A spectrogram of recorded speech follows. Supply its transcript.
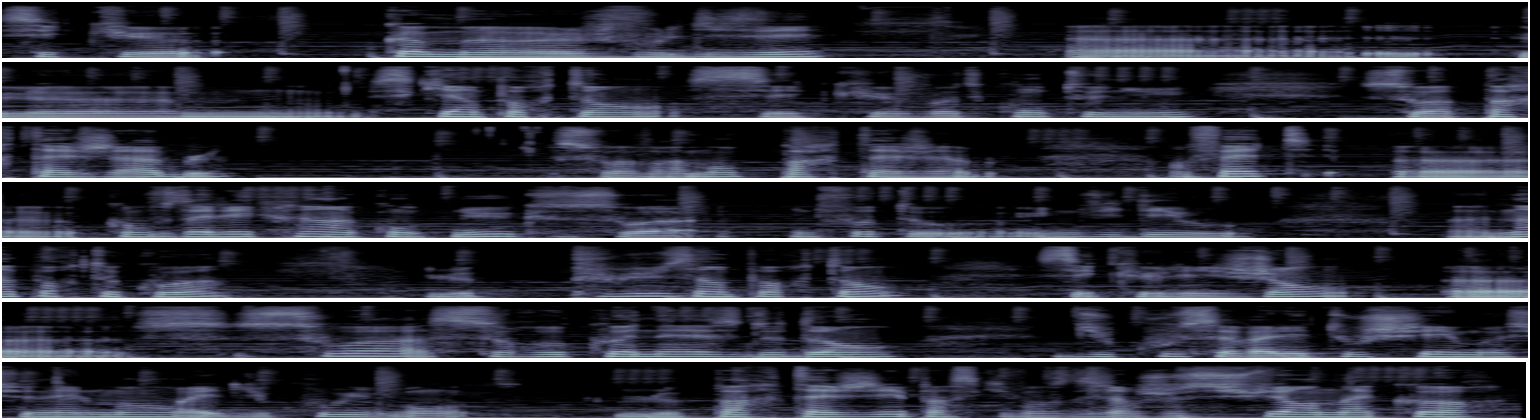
c'est que comme je vous le disais, euh, le, ce qui est important, c'est que votre contenu soit partageable, soit vraiment partageable. En fait, euh, quand vous allez créer un contenu, que ce soit une photo, une vidéo, euh, n'importe quoi, le plus important, c'est que les gens soit se reconnaissent dedans, du coup ça va les toucher émotionnellement et du coup ils vont le partager parce qu'ils vont se dire je suis en accord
